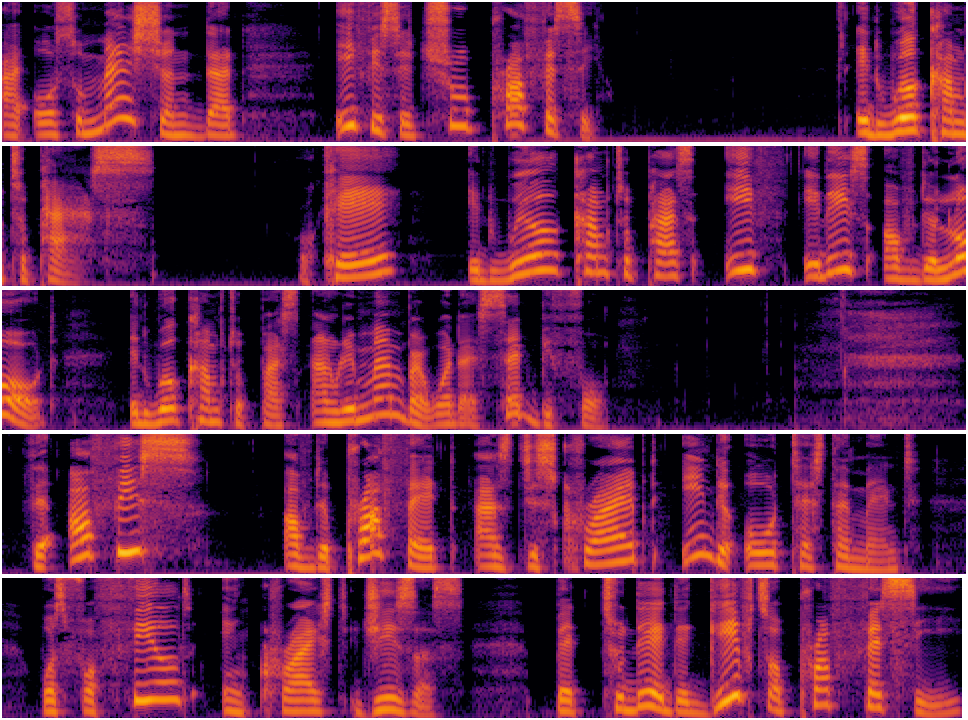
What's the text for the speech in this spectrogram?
I also mentioned that if it's a true prophecy, it will come to pass. Okay? It will come to pass if it is of the Lord. It will come to pass. And remember what I said before. The office of the prophet, as described in the Old Testament, was fulfilled in Christ Jesus. But today, the gift of prophecy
